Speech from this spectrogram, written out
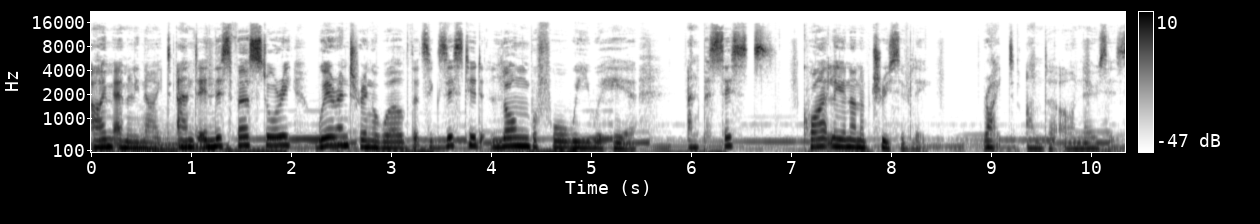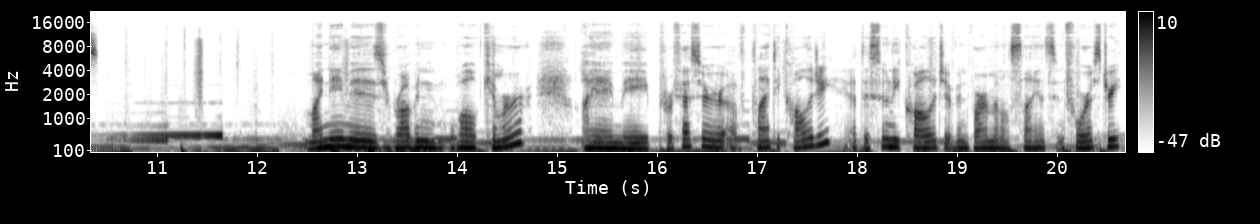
I'm Emily Knight, and in this first story, we're entering a world that's existed long before we were here and persists quietly and unobtrusively, right under our noses. My name is Robin Wall Kimmerer. I am a professor of plant ecology at the SUNY College of Environmental Science and Forestry,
